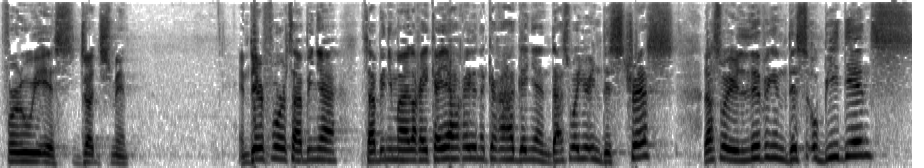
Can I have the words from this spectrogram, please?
for who He is, judgment. And therefore, sabi niya, sabi ni Malachi, kaya kayo nagkakaganyan. That's why you're in distress. That's why you're living in disobedience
